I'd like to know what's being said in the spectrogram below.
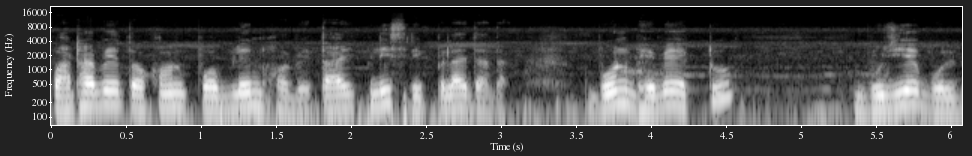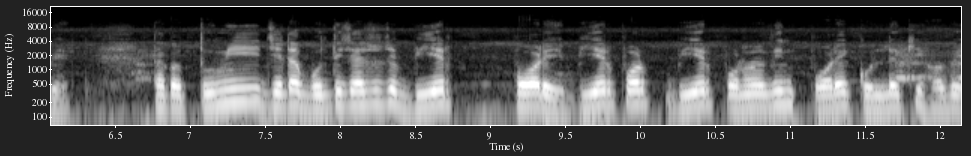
পাঠাবে তখন প্রবলেম হবে। তাই প্লিজ রিপ্লাই দাদা। বোন ভেবে একটু বুঝিয়ে বলবে। দেখো, তুমি যেটা বলতে চাইছো যে বিয়ের পরে, বিয়ের পর, বিয়ের পনেরো দিন পরে করলে কি হবে?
